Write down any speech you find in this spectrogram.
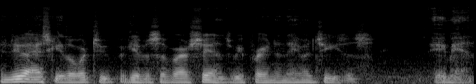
And do ask you, Lord, to forgive us of our sins. We pray in the name of Jesus. Amen.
